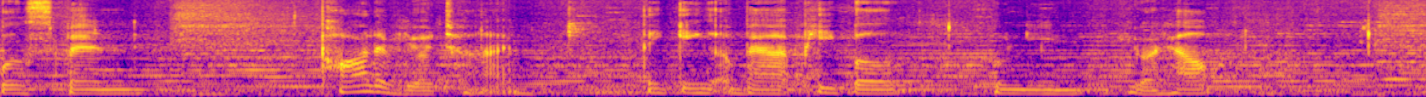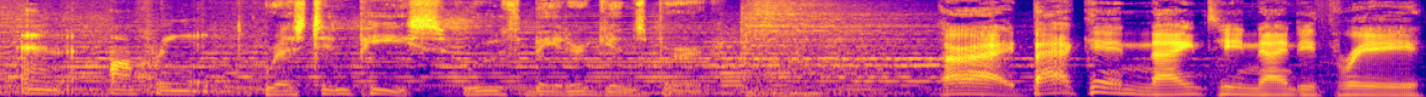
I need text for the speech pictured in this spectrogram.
will spend part of your time thinking about people who need your help and offering it. Rest in peace, Ruth Bader Ginsburg. All right, back in 1993,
